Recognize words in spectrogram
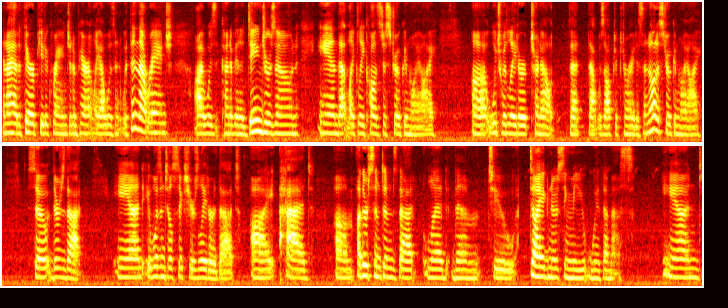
and I had a therapeutic range, and apparently I wasn't within that range. I was kind of in a danger zone, and that likely caused a stroke in my eye, uh, which would later turn out that that was optic neuritis and not a stroke in my eye. So there's that. And it wasn't until six years later that I had um, other symptoms that led them to diagnosing me with MS. And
